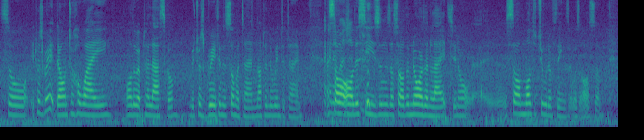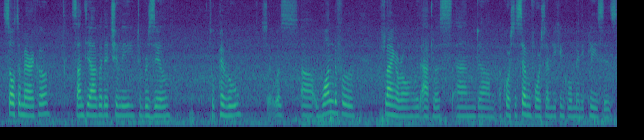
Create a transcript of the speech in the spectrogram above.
So it was great, down to Hawaii, all the way up to Alaska which was great in the summertime, not in the wintertime. I, I saw imagine. all the seasons, I saw the northern lights, you know, I saw a multitude of things. It was awesome. South America, Santiago de Chile to Brazil to Peru. So it was uh, wonderful flying around with Atlas. And um, of course, the 747, you can go many places.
